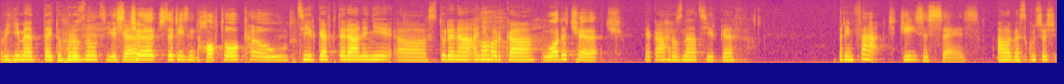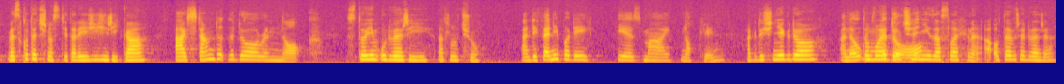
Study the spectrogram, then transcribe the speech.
vidíme tady tu hroznou this církev, church that isn't hot or cold. církev, která není uh, studená ani Oh. horká, What a church. Jaká hrozná církev. But in fact, Jesus says, Ale ve, skuteč, ve skutečnosti tady Ježíš říká, I stand at the door and knock, stojím u dveří a tluču. and if anybody hears my knocking A když někdo and to moje tučení zaslechne a otevře dveře,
